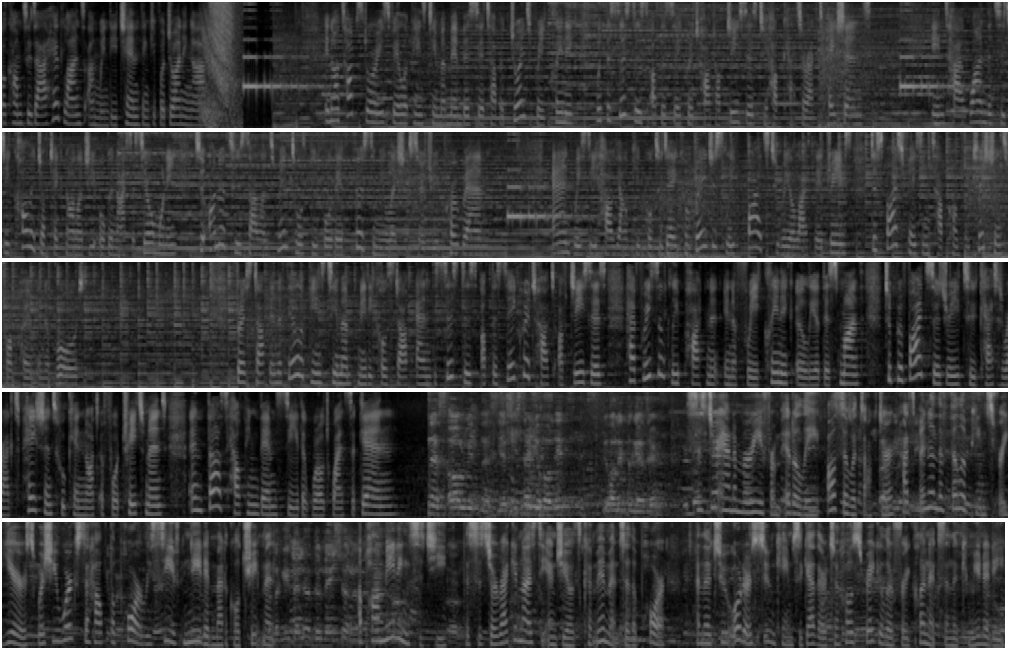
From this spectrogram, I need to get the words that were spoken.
Welcome to Da Ai Headlines. I'm Wendy Chen. Thank you for joining us. In our top stories, Philippines team members set up a joint free clinic with the Sisters of the Sacred Heart of Jesus to help cataract patients. In Taiwan, the Tzu Chi College of Technology organized a ceremony to honor two silent mentors before their first simulation surgery program. And we see how young people today courageously fight to realize their dreams despite facing tough competitions from home and abroad. First up, in the Philippines, of medical staff and the Sisters of the Sacred Heart of Jesus have recently partnered in a free clinic earlier this month to provide surgery to cataract patients who cannot afford treatment and thus helping them see the world once again. Witness, all witness. Yes, sister, you hold it. You hold it together. Sister Anna Marie from Italy, also a doctor, has been in the Philippines for years where she works to help the poor receive needed medical treatment. Upon meeting Tzu the sister recognized the NGO's commitment to the poor, and the two orders soon came together to host regular free clinics in the community.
